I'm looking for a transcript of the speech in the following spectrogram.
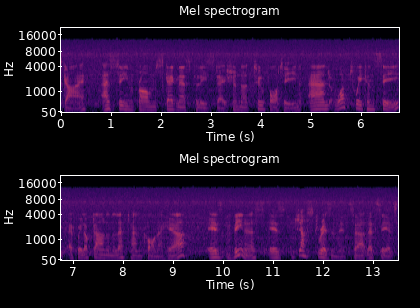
sky as seen from Skegness Police Station at 2.14 and what we can see, if we look down in the left-hand corner here, is Venus is just risen. It's, uh, let's see, it's,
